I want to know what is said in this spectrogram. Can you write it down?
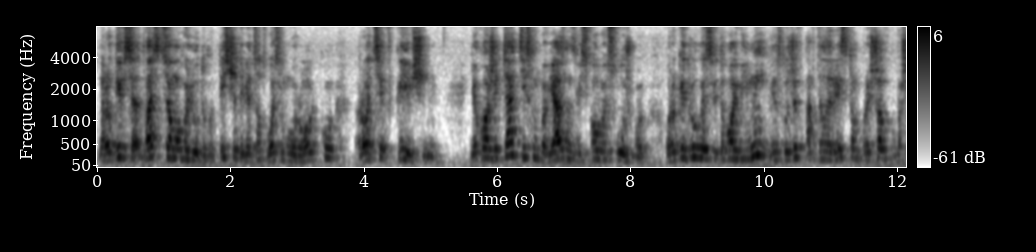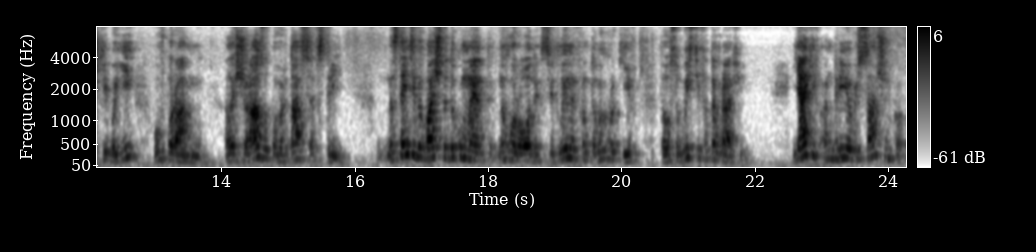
народився 27 лютого 1908 року році в Київщині. Його життя тісно пов'язане з військовою службою. У роки Другої світової війни він служив артилеристом, пройшов важкі бої, був поранений, але щоразу повертався в стрій. На стенді ви бачите документи, нагороди, світлини фронтових років та особисті фотографії. Яків Андрійович Савченко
